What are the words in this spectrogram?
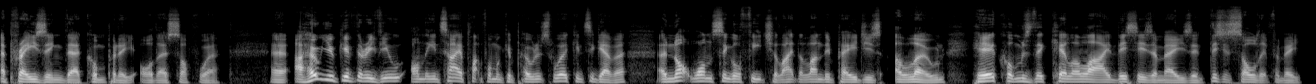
appraising their company or their software. Uh, I hope you give the review on the entire platform and components working together and not one single feature like the landing pages alone. Here comes the killer line. This is amazing. This has sold it for me.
